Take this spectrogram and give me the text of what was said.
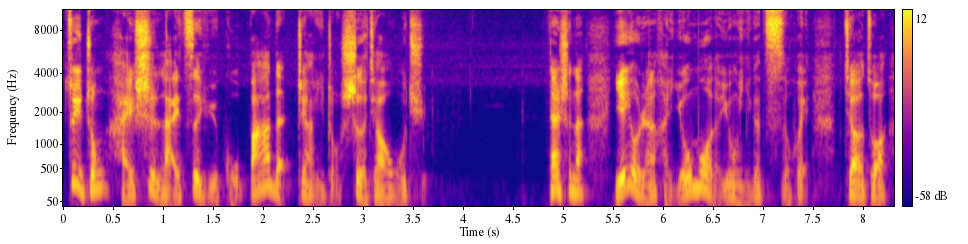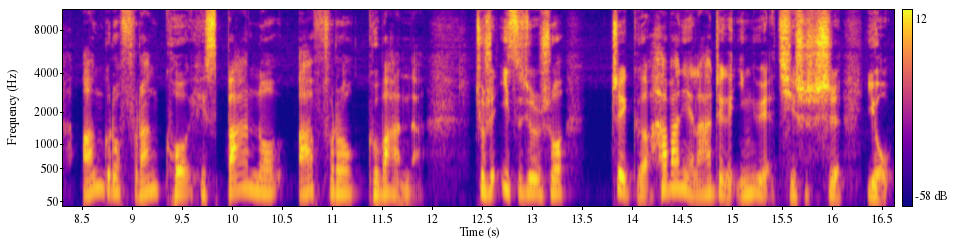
最终还是来自于古巴的这样一种社交舞曲。但是呢，也有人很幽默的用一个词汇叫做 Anglo Franco Hispano Afro Cubana，就是意思就是说，这个哈巴涅拉这个音乐其实是有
